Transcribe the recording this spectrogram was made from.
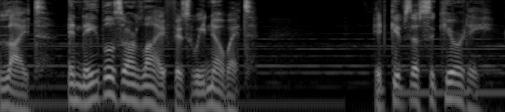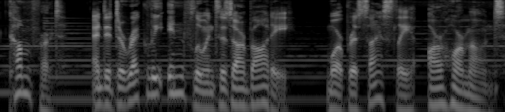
Light enables our life as we know it. It gives us security, comfort, and it directly influences our body, more precisely our hormones.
